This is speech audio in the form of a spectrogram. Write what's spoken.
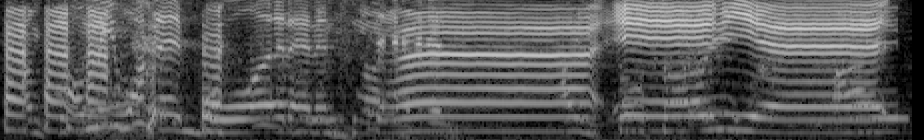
Homie wanted blood and instead. Uh, so sorry. idiot.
